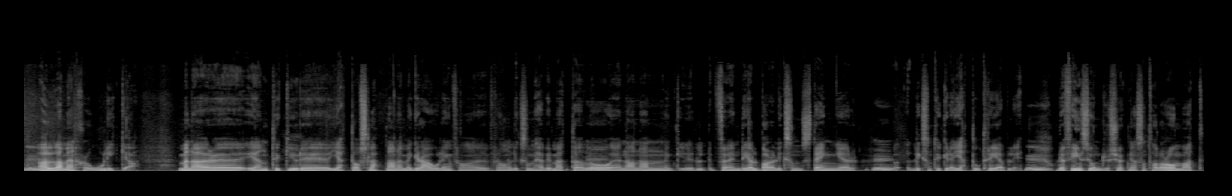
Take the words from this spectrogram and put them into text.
Mm. Alla människor är olika. Men när eh, en tycker ju det är jätteavslappnande med growling från, från liksom heavy metal mm. och en annan för en del bara liksom stänger, mm. liksom tycker det är jätteotrevligt. Mm. Och det finns ju undersökningar som talar om att,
